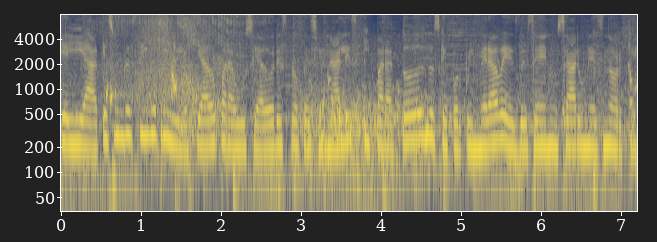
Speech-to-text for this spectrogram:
Eliad es un destino privilegiado para buceadores profesionales y para todos los que por primera vez deseen usar un snorkel.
